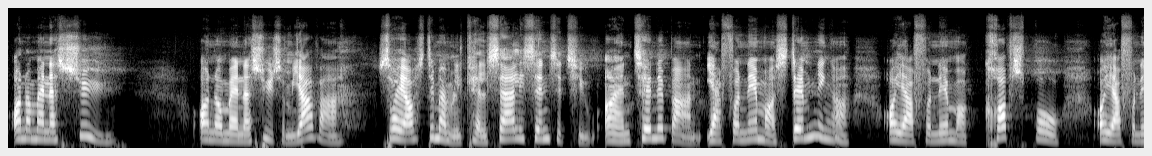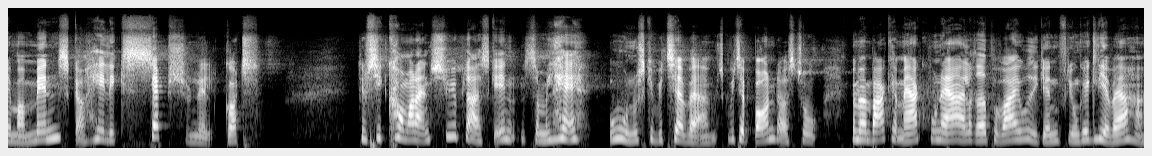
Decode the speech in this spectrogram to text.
Og når man er syg, og når man er syg, som jeg var, så er jeg også det, man vil kalde særlig sensitiv og antennebarn. Jeg fornemmer stemninger, og jeg fornemmer kropssprog, og jeg fornemmer mennesker helt exceptionelt godt. Det vil sige, kommer der en sygeplejerske ind, som vil have, uh, nu skal vi til at, være, nu skal vi til at bonde os to, men man bare kan mærke, at hun er allerede på vej ud igen, fordi hun kan ikke lide at være her,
